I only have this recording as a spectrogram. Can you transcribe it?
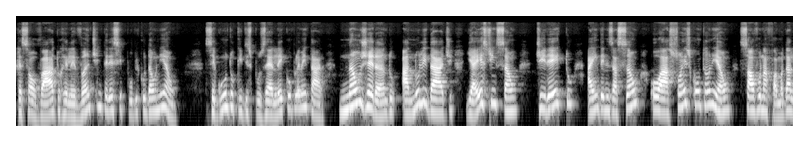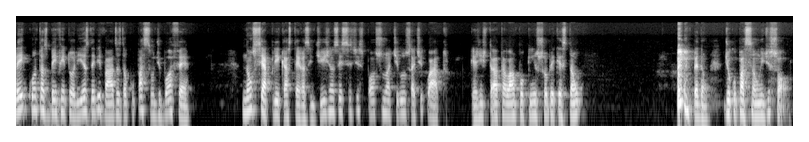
ressalvado o relevante interesse público da União, segundo o que dispuser lei complementar, não gerando a nulidade e a extinção direito à indenização ou a ações contra a União, salvo na forma da lei, quanto às benfeitorias derivadas da ocupação de boa-fé. Não se aplica às terras indígenas esses dispostos no artigo 74, que a gente trata lá um pouquinho sobre a questão perdão, de ocupação e de solo.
